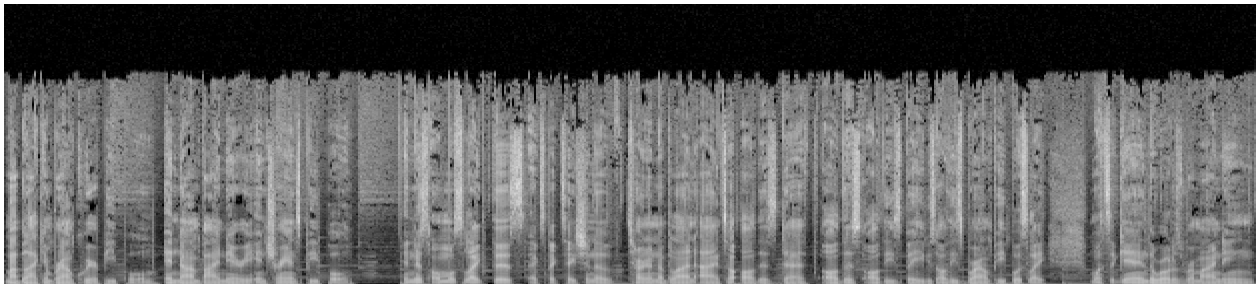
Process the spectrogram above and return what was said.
my black and brown queer people, and non binary and trans people. And there's almost like this expectation of turning a blind eye to all this death, all this, all these babies, all these brown people. It's like, once again, the world is reminding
